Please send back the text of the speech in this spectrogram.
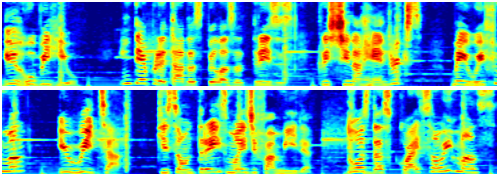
e Ruby Hill, interpretadas pelas atrizes Christina Hendricks, Mae Whiffman e Rita, que são três mães de família, duas das quais são irmãs,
